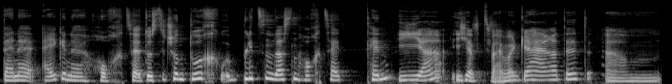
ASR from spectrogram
deine eigene Hochzeit? Du hast jetzt schon durchblitzen lassen, Hochzeiten? Ja, ich habe zweimal geheiratet. Ähm,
